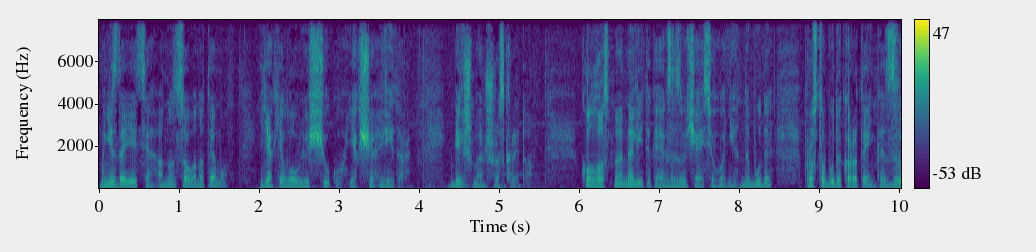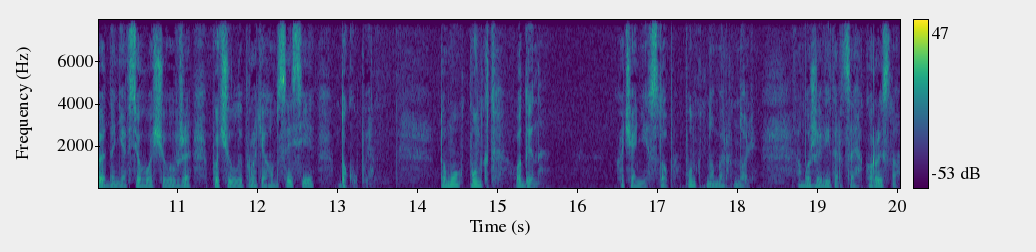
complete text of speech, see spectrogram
Мені здається, анонсовано тему, як я ловлю щуку, якщо вітер, більш-менш розкрито. Колгоспної аналітики, як зазвичай сьогодні, не буде, просто буде коротеньке зведення всього, що ви вже почули протягом сесії, докупи. Тому пункт 1. Хоча ні, стоп, пункт номер 0. А може вітер це корисно?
